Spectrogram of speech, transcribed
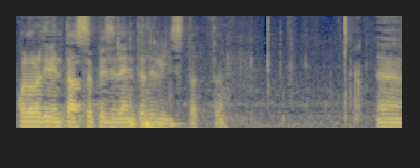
qualora diventasse Presidente dell'Istat. Eh,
